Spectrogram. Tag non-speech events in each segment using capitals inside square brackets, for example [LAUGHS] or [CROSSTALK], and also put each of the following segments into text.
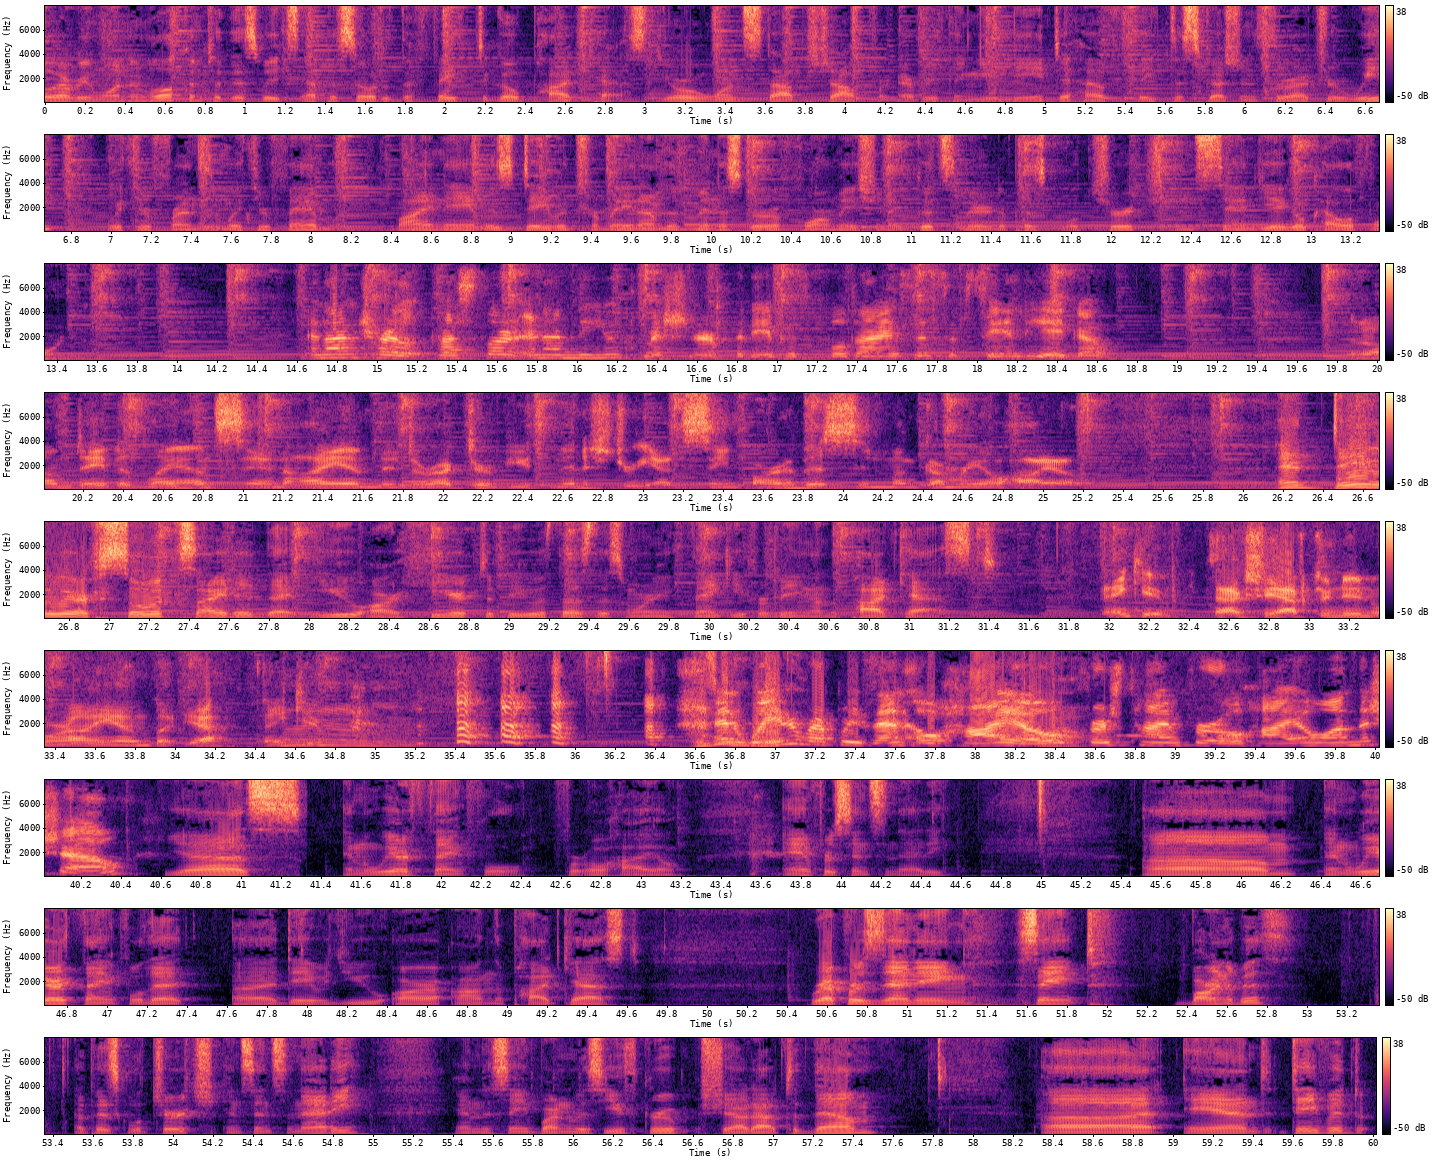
Hello, everyone, and welcome to this week's episode of the Faith to Go podcast, your one stop shop for everything you need to have faith discussions throughout your week with your friends and with your family. My name is David Tremaine. I'm the Minister of Formation at Good Samaritan Episcopal Church in San Diego, California. And I'm Charlotte Pressler, and I'm the Youth Missioner for the Episcopal Diocese of San Diego. And I'm David Lance, and I am the Director of Youth Ministry at St. Barnabas in Montgomery, Ohio. And David, we are so excited that you are here to be with us this morning. Thank you for being on the podcast. Thank you. It's actually afternoon where I am, but yeah, thank you. Mm. [LAUGHS] and way to represent Ohio. Wow. First time for Ohio on the show. Yes. And we are thankful for Ohio and for Cincinnati. Um, and we are thankful that, uh, David, you are on the podcast representing St. Barnabas Episcopal Church in Cincinnati and the St. Barnabas Youth Group. Shout out to them. Uh, and David,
